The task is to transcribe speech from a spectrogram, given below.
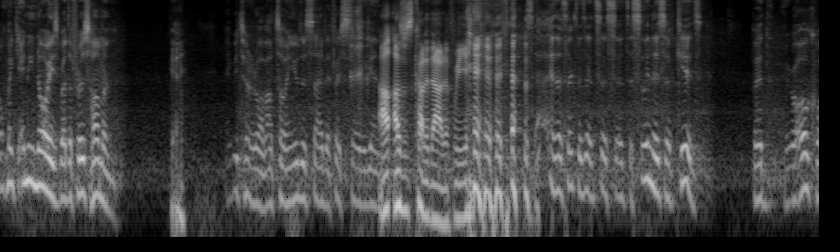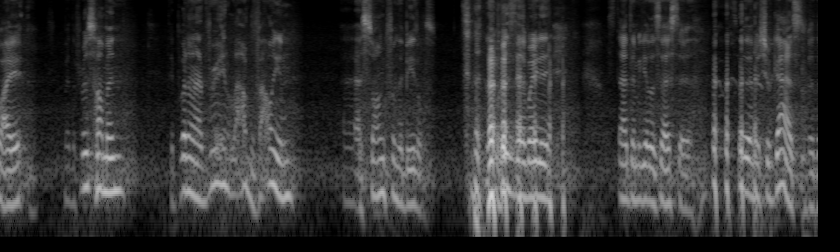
don't make any noise by the first humming. okay. Maybe turn it off. I'll tell you. You decide if I say it again. I'll, I'll just cut it out if we. Yeah, that's like it's, it's, it's, it's the silliness of kids. But we were all quiet. But the first humming, they put on a very loud volume uh, a song from the Beatles. that was the way to start the Megillah Esther. So a gas, but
